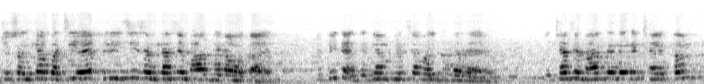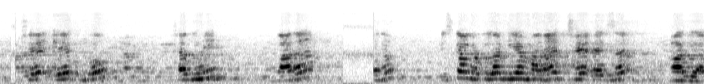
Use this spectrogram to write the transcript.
जो संख्या बची है, फिर इसी संख्या से भाग देना होता है। तो ठीक है, देखिए हम फिर से वही कर रहे हैं। तो छः से भाग दे देंगे छः कम छः एक, दो छः बारह इसका मतलब ये हमारा छः आंसर आ गया।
